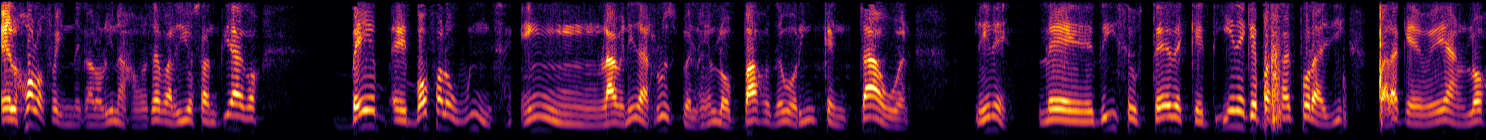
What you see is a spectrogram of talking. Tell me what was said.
el Hall of Fame de Carolina, José Varillo Santiago, ve eh, Buffalo Wings en la avenida Roosevelt, en los bajos de Borinquen Tower. Mire, le dice a ustedes que tiene que pasar por allí para que vean los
